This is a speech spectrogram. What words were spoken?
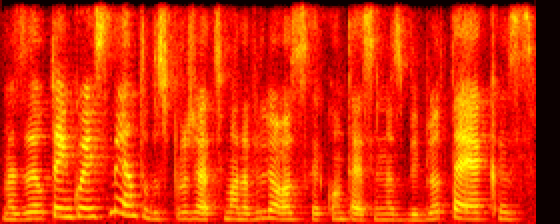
Mas eu tenho conhecimento dos projetos maravilhosos que acontecem nas bibliotecas.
